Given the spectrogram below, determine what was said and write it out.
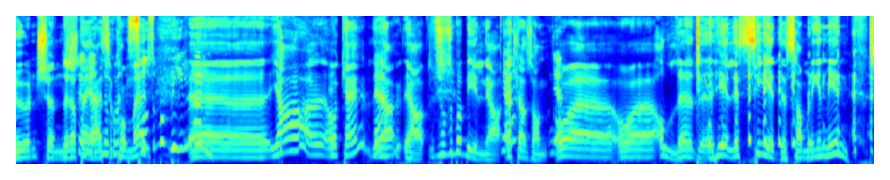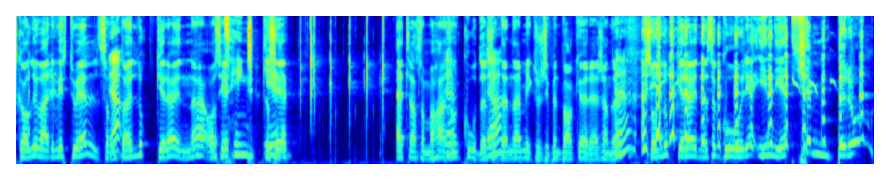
døren skjønner at det er jeg som kommer. Sånn som på bilen! Eh, ja, ok. Ja. Sånn som på bilen, ja. Et eller annet sånt. Og, og alle Hele CD-samlingen min skal jo være virtuell. Sånn Ja. at jeg lukker øynene og, Og sier, tenker. og sier et eller annet sånt, har en Ja. sånn kode, Ja. så den er mikrochipen bak øret. Skjønner du? Ja. Så lukker øynene, så går jeg inn i et kjemperom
